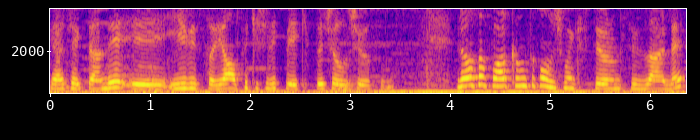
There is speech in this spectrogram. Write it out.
gerçekten de e, iyi bir sayı. 6 kişilik bir ekiple çalışıyorsunuz. Biraz da farkınızı konuşmak istiyorum sizlerle.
